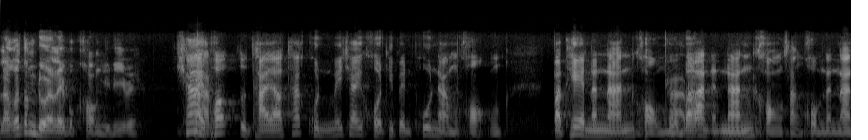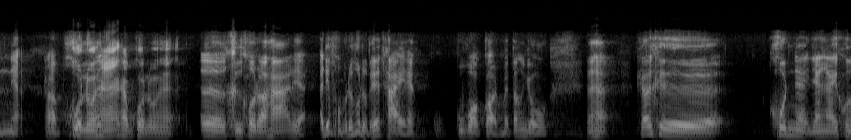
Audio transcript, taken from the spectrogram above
เราก็ต้องโดนอะไรปกครองอยู่ดีเว้ยใช่ เพราะสุดท้ายแล้วถ้าคุณไม่ใช่คนที่เป็นผู้นำของประเทศนั้นๆ ของหมู่บ้านนั้นๆ ของสังคมนั้นๆ เนี่ยครับโคโนฮะครับโคโนฮะเออคือโคโรฮะเนี่ยอันนี้ผมไม่ได้พูดถึงประเทศไทยนะกูบอกก่อนไม่ต้องโยงนะฮะก็คือ คุณเนี่ยยังไงคุณ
